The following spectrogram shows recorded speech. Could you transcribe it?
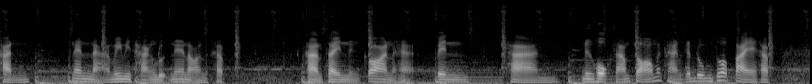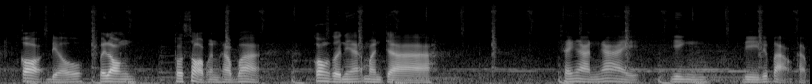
ขันแน่นหนาไม่มีทางหลุดแน่นอนครับ ฐานใส่หนึ่งก้อนนะฮะ เป็นฐาน 1632เป็นฐานกระดุมทั่วไปครับ ก็เดี๋ยวไปลองทดสอบกันครับว่ากล้องตัวนี้มันจะใช้งานง่ายยิงดีหรือเปล่าครับ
